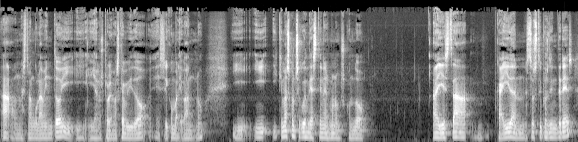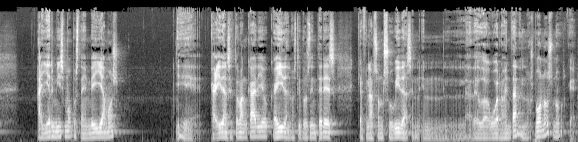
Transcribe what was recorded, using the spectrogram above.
a un estrangulamiento y, a los problemas que ha vivido eh, Silicon Valley Bank, ¿no? Y, qué más consecuencias tienes? Bueno, pues cuando hay esta caída en estos tipos de interés, ayer mismo, pues también veíamos caída en el sector bancario, caída en los tipos de interés, que al final son subidas en, la deuda gubernamental, en los bonos, ¿no? Porque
